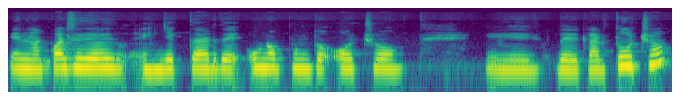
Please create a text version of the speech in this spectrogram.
en la cual se debe inyectar de 1.8 eh, del cartucho.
